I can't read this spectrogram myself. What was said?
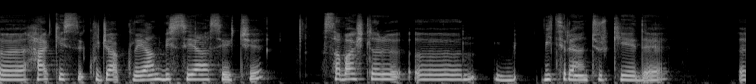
e, herkesi kucaklayan bir siyasetçi. Savaşları e, bi- bitiren Türkiye'de e,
